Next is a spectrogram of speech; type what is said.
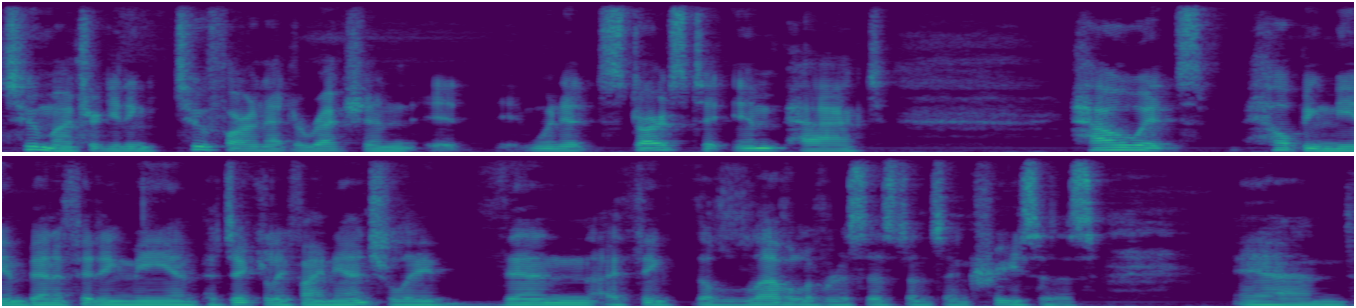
too much or getting too far in that direction, it when it starts to impact how it's helping me and benefiting me, and particularly financially, then I think the level of resistance increases, and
